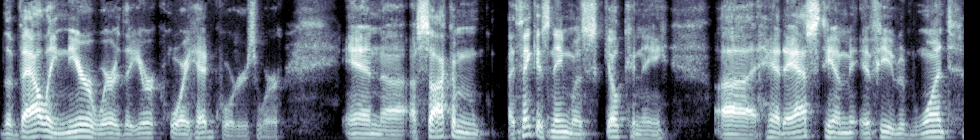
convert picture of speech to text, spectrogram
the valley near where the Iroquois headquarters were, and uh, a sachem, I think his name was Skilkany, uh, had asked him if he would want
